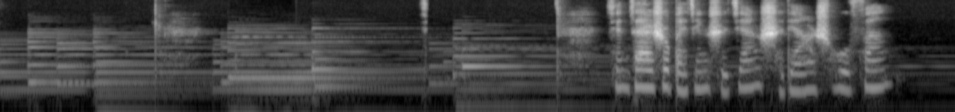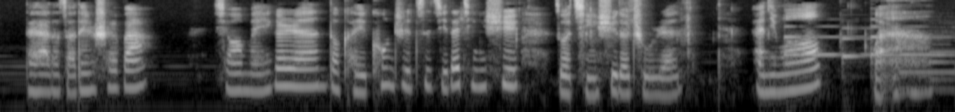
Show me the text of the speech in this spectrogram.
现在是北京时间十点二十五分大家都早点睡吧希望每一个人都可以控制自己的情绪做情绪的主人。爱你们哦，晚安。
